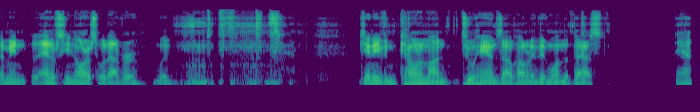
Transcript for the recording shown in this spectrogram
I mean, NFC North, whatever. With can't even count them on two hands now of how many they've won the past. Yeah.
